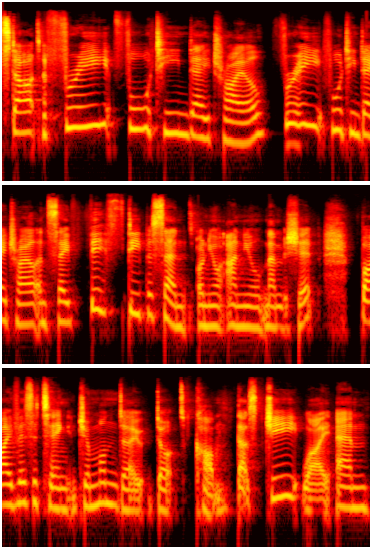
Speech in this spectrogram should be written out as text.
Start a free 14 day trial, free 14 day trial, and save 50% on your annual membership by visiting gymondo.com. That's G Y M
